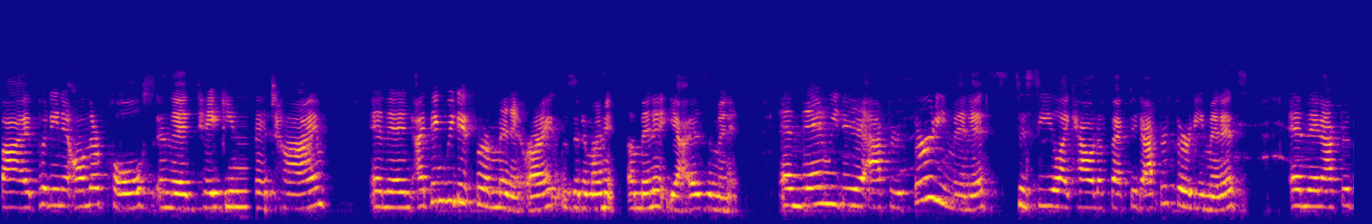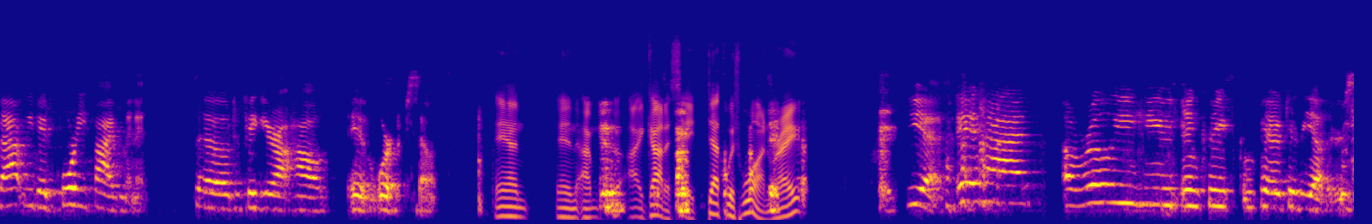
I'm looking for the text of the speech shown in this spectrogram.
by putting it on their pulse and then taking the time. And then I think we did for a minute, right? Was it a minute? A minute? Yeah, it was a minute. And then we did it after 30 minutes to see like how it affected after 30 minutes. And then after that we did 45 minutes. So to figure out how it worked. So And and I'm I gotta say, Death Wish won, right? yes, it had a really huge increase compared to the others.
